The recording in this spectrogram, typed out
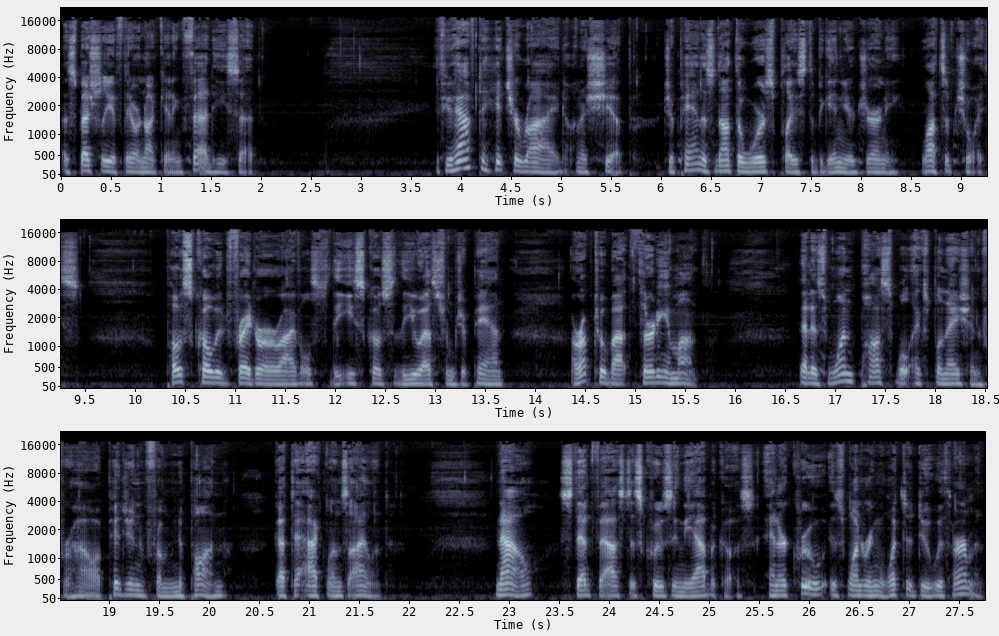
especially if they are not getting fed, he said. If you have to hitch a ride on a ship, Japan is not the worst place to begin your journey. Lots of choice. Post COVID freighter arrivals to the east coast of the U.S. from Japan are up to about 30 a month. That is one possible explanation for how a pigeon from Nippon got to Acklins Island. Now, Steadfast is cruising the Abacos, and her crew is wondering what to do with Herman.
